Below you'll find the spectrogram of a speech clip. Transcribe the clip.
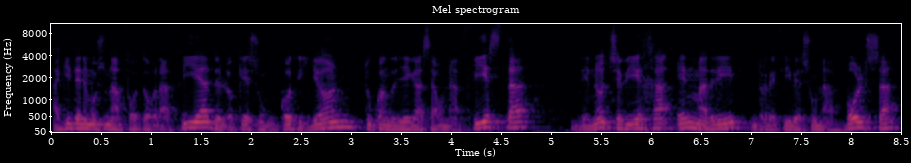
Aquí tenemos una fotografía de lo que es un cotillón. Tú cuando llegas a una fiesta de Nochevieja en Madrid recibes una bolsa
